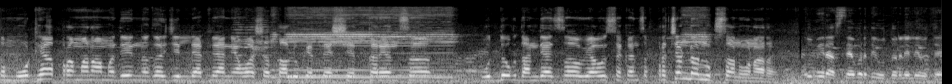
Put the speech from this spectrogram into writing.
तर मोठ्या प्रमाणामध्ये नगर जिल्ह्यातल्या नेवाशा तालुक्यातल्या शेतकऱ्यांचं उद्योगधंद्याचं व्यावसायिकांचं प्रचंड नुकसान होणार आहे. तुम्ही रस्त्यावरती उतरलेले होते.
